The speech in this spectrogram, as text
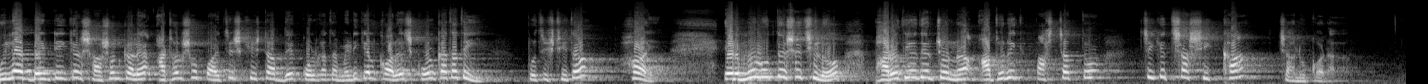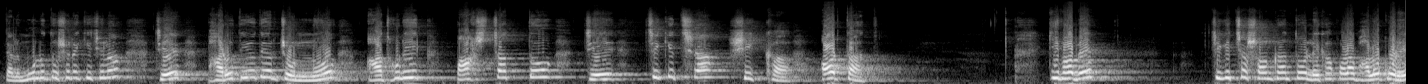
উইলিয়াম বেন্টিংকের শাসনকালে আঠারোশো পঁয়ত্রিশ খ্রিস্টাব্দে কলকাতা মেডিকেল কলেজ কলকাতাতেই প্রতিষ্ঠিত হয়। এর মূল উদ্দেশ্য ছিল ভারতীয়দের জন্য আধুনিক পাশ্চাত্য চিকিৎসা শিক্ষা চালু করা। তাহলে মূল উদ্দেশ্যটা কী ছিল? যে ভারতীয়দের জন্য আধুনিক পাশ্চাত্য যে চিকিৎসা শিক্ষা, অর্থাৎ কীভাবে চিকিৎসা সংক্রান্ত লেখাপড়া ভালো করে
